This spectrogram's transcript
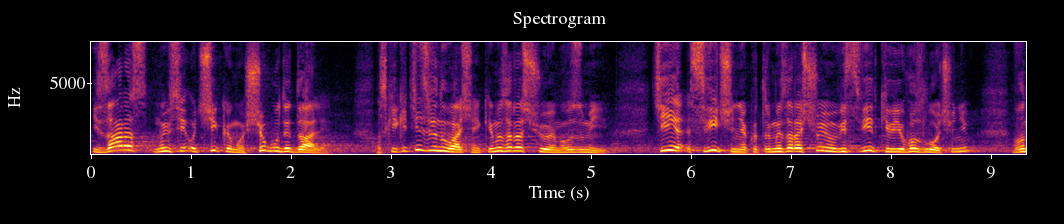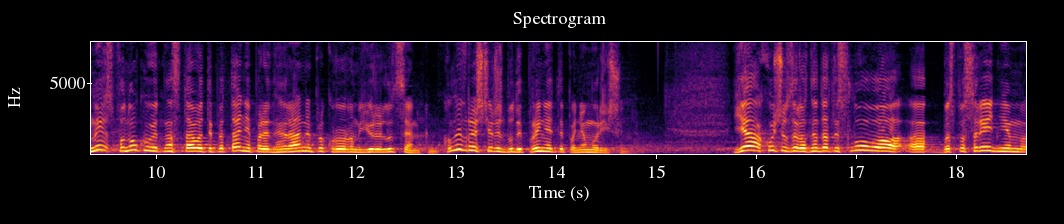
І зараз ми всі очікуємо, що буде далі. Оскільки ті звинувачення, які ми зараз чуємо в ЗМІ, ті свідчення, які ми зараз чуємо від свідків його злочинів, вони спонукують нас ставити питання перед Генеральним прокурором Юрієм Луценком, коли врешті-решт буде прийняти по ньому рішення. Я хочу зараз надати слово е, безпосереднім е,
